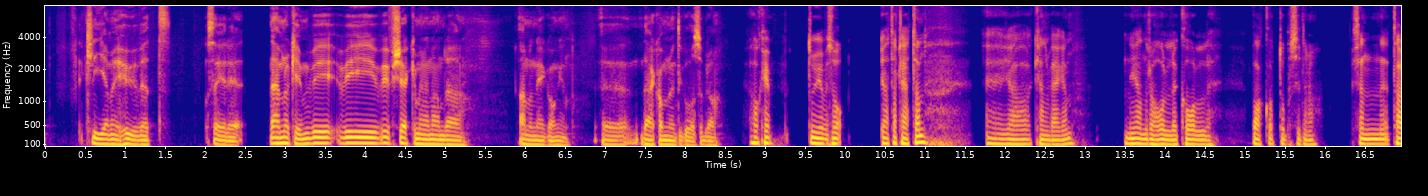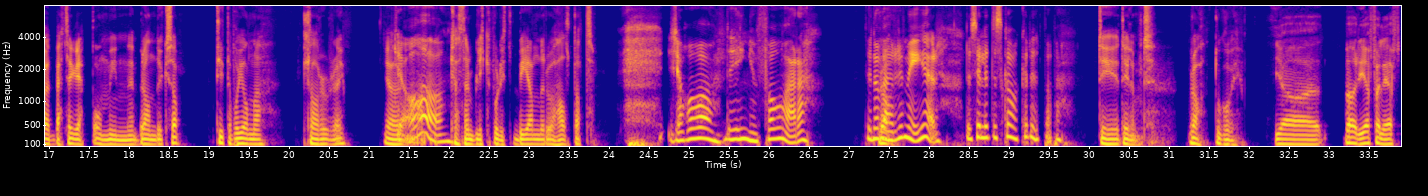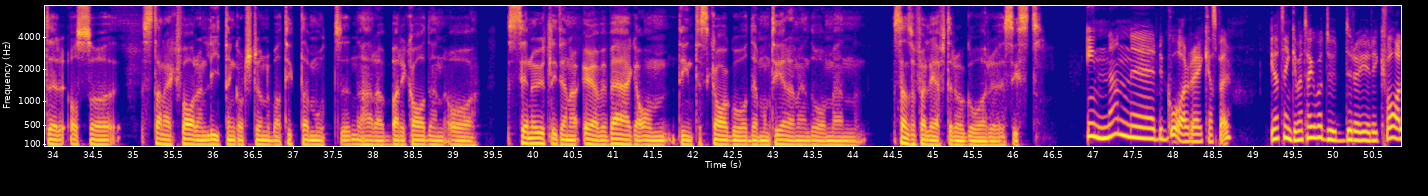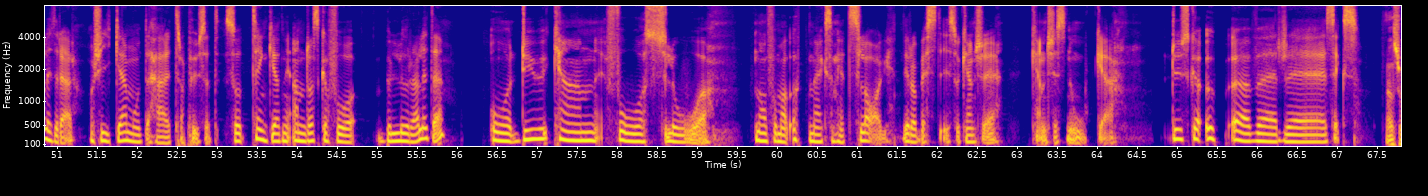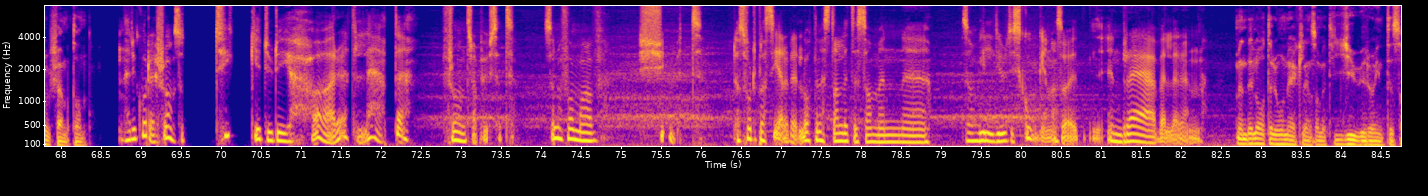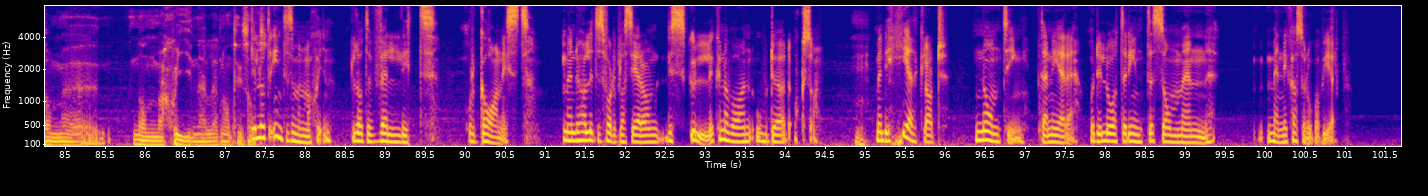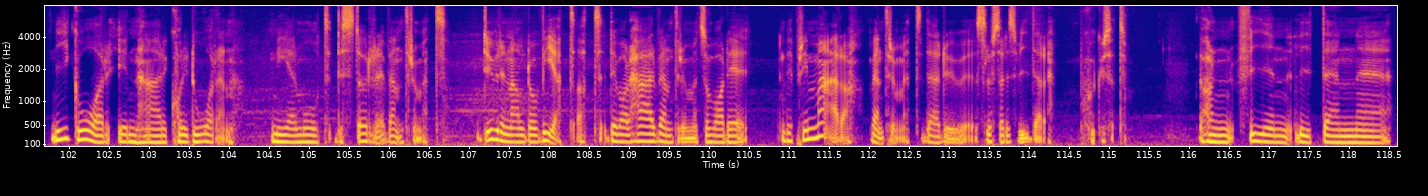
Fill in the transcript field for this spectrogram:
kliar mig i huvudet och säger det. Nej men okej, men vi, vi, vi försöker med den andra, andra nedgången. Uh, där kommer det inte gå så bra. Okej, då gör vi så. Jag tar täten. Uh, jag kan vägen. Ni andra håller koll bakåt och på sidorna. Sen tar jag ett bättre grepp om min brandyxa. Titta på Jonna. Klarar du dig? Jag Ja. kastar en blick på ditt ben där du har haltat. Ja, det är ingen fara. Det är nog Bra. värre med er. Du ser lite skakad ut pappa. Det, det är lugnt. Bra, då går vi. Jag Börja följa efter och så stannar jag kvar en liten kort stund och bara tittar mot den här barrikaden och ser nu ut lite grann att överväga om det inte ska gå att demontera den ändå. Men sen så följer jag efter och går sist. Innan eh, du går, Kasper, jag tänker med tanke på att du dröjer dig kvar lite där och kikar mot det här trapphuset, så tänker jag att ni andra ska få blurra lite. Och du kan få slå någon form av uppmärksamhetsslag. Det är du bäst i, så kanske, kanske snoka. Du ska upp över eh, sex. Jag slog 15. När du går därifrån så tycker du dig höra ett läte från trapphuset. Som någon form av tjut. Du har svårt att placera det. Det låter nästan lite som en eh, som vilddjur ute i skogen. Alltså en räv eller en... Men det låter onekligen som ett djur och inte som eh, någon maskin eller någonting sånt. Det låter inte som en maskin. Det låter väldigt organiskt. Men du har lite svårt att placera om det skulle kunna vara en odöd också. Mm. Men det är helt klart någonting där nere och det låter inte som en människa som ropar på hjälp. Ni går i den här korridoren ner mot det större väntrummet. Du, Renaldo, vet att det var det här väntrummet som var det, det primära väntrummet där du slussades vidare på sjukhuset. Du har en fin liten eh,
